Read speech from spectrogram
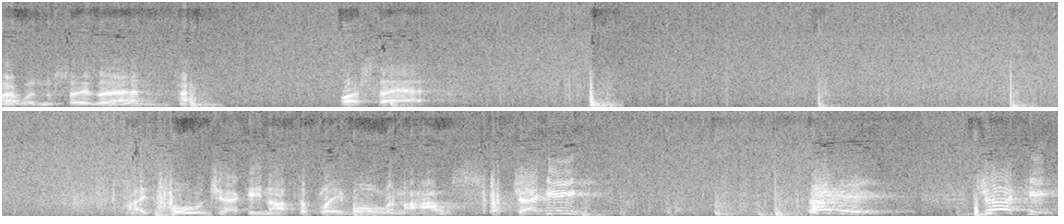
I wouldn't say that. What's that? I told Jackie not to play ball in the house. Jackie! Jackie! Jackie!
